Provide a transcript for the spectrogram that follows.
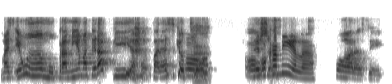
mas eu amo, para mim é uma terapia, parece que eu tô... É. Ô, Camila... Fora, assim.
